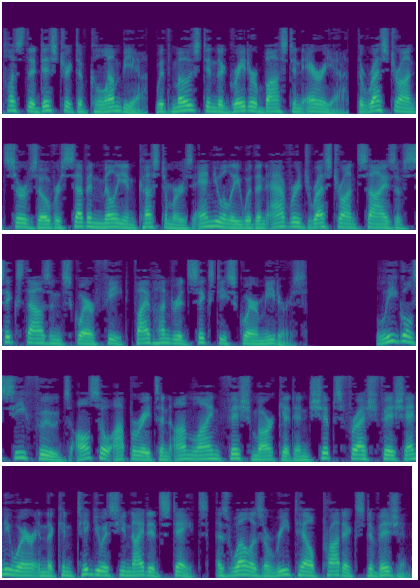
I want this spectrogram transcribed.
plus the District of Columbia, with most in the greater Boston area. The restaurant serves over 7 million customers annually with an average restaurant size of 6,000 square feet 560 square meters. Legal Sea Foods also operates an online fish market and ships fresh fish anywhere in the contiguous United States, as well as a retail products division.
